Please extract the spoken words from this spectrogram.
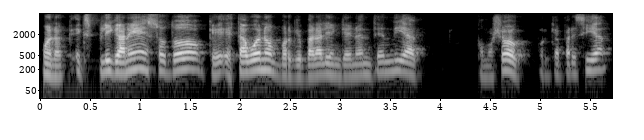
Bueno, explican eso, todo, que está bueno porque para alguien que no entendía, como yo, por qué aparecía,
